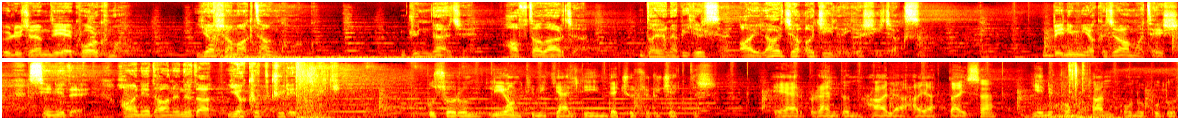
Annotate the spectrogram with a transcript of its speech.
Öleceğim diye korkma. Yaşamaktan kork. Günlerce, haftalarca, dayanabilirsen aylarca acıyla yaşayacaksın. Benim yakacağım ateş seni de, hanedanını da yakıp kül edecek. Bu sorun Leontim'i geldiğinde çözülecektir. Eğer Brandon hala hayattaysa yeni komutan onu bulur.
